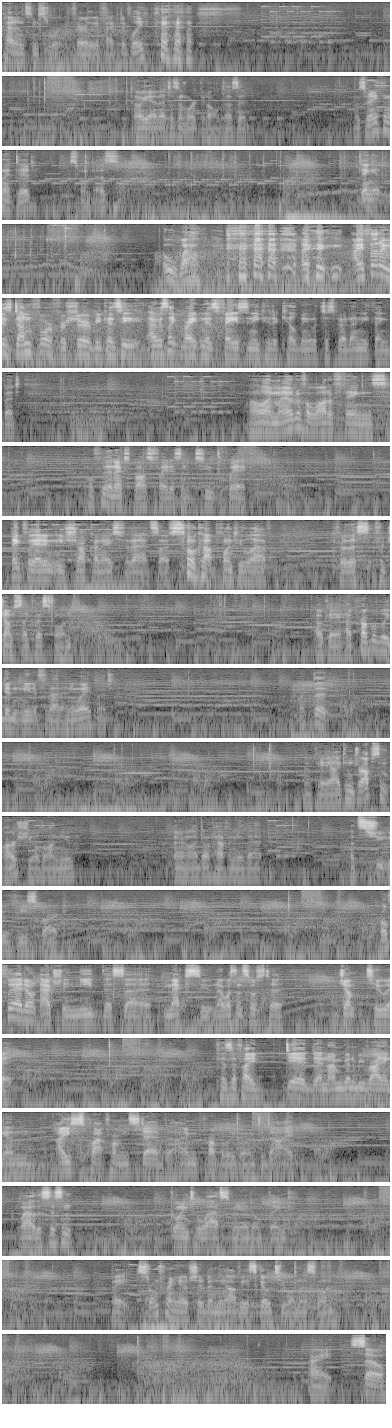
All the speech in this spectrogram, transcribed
Pattern seems to work fairly effectively. oh yeah, that doesn't work at all, does it? Was there anything that did? This one does. Dang it. Oh, wow. I, I thought I was done for for sure because he I was like right in his face and he could have killed me with just about anything, but well, I'm out of a lot of things. Hopefully the next boss fight isn't too quick. Thankfully I didn't need shotgun ice for that, so I've still got plenty left for this for jumps like this one. Okay, I probably didn't need it for that anyway, but what the Okay, I can drop some R shield on you. Know, I don't have any of that. Let's shoot you with E-Spark. Hopefully I don't actually need this uh, mech suit, and I wasn't supposed to jump to it. Because if I did, and I'm going to be riding an ice platform instead, I'm probably going to die. Wow, this isn't going to last me, I don't think. Wait, Storm Tornado should have been the obvious go-to on this one. Alright, so...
